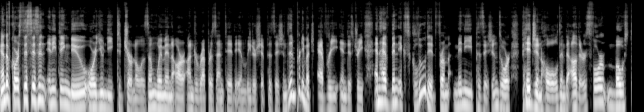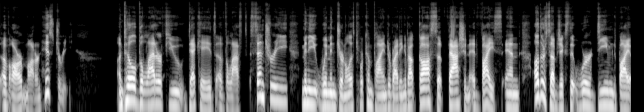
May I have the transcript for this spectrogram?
And of course, this isn't anything new or unique to journalism. Women are underrepresented in leadership positions in pretty much every industry and have been excluded from many positions or pigeonholed into others for most of our modern history. Until the latter few decades of the last century, many women journalists were confined to writing about gossip, fashion, advice, and other subjects that were deemed by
